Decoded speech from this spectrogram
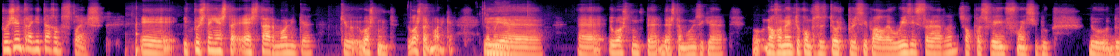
depois entra a guitarra do Slash. É, e depois tem esta, esta harmónica que eu, eu gosto muito. Eu gosto da harmónica. Também e eu. Eh, eu gosto muito de- desta música. O- Novamente, o compositor principal é o Easy Stradlin, só para se ver a influência do, do, do,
